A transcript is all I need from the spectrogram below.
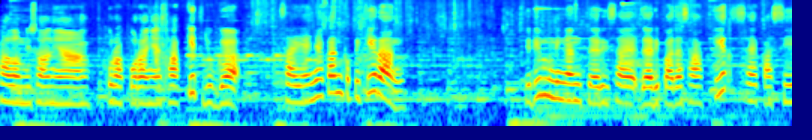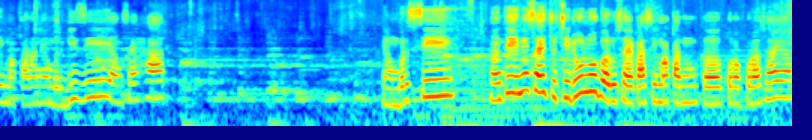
kalau misalnya kura-kuranya sakit juga sayanya kan kepikiran. Jadi mendingan dari saya daripada sakit saya kasih makanan yang bergizi, yang sehat, yang bersih. Nanti ini saya cuci dulu baru saya kasih makan ke kura-kura saya.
